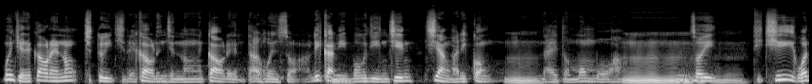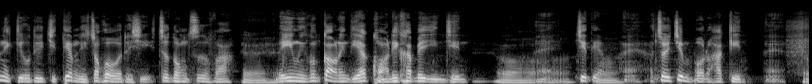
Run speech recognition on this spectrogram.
每一个教练拢一对一个教练，一两个教练打分数。你家己无认真，谁人甲你讲，来都莫无好。所以，其实阮的球队一点是做好的，就是自动自发，没因为讲教练伫遐看你较要认真。哦，这点诶，最进步都较紧哎。带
